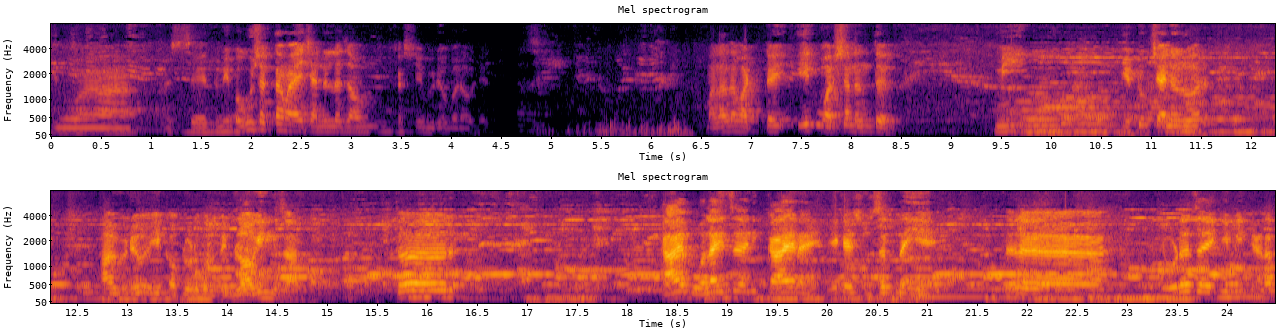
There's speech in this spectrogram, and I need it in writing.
किंवा असे तुम्ही बघू शकता माझ्या चॅनलला जाऊन कसे व्हिडिओ बनवले. मला तर वाटतं एक वर्षानंतर मी यूट्यूब चॅनलवर हा व्हिडिओ एक अपलोड करतोय. ब्लॉगिंगचा तर काय बोलायचं आणि काय नाही हे काही सुचत नाही आहे तर एवढंच आहे की मी घरात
